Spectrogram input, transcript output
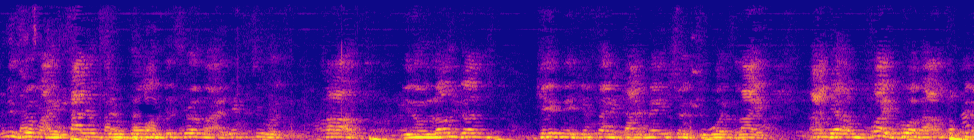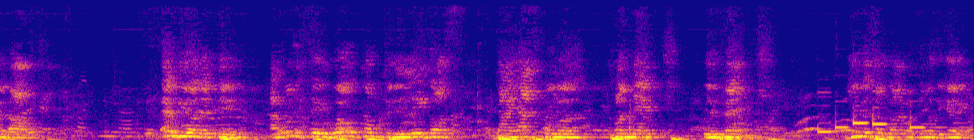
This is where my talents were born, this is where my identity was carved. You know, London gave me a different dimension towards life. And um, before I go about talking about every other thing, I want to say welcome to the Lagos Diaspora Connect event. Give us a round of applause again.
